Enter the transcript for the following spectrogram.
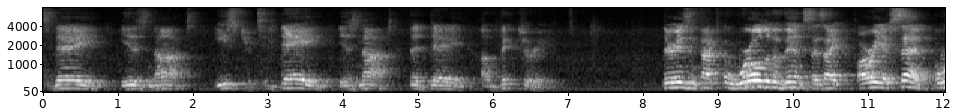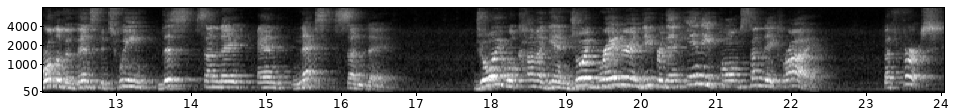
Today is not Easter. Today is not the day of victory. There is, in fact, a world of events, as I already have said, a world of events between this Sunday and next Sunday. Joy will come again, joy greater and deeper than any Palm Sunday cry. But first,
